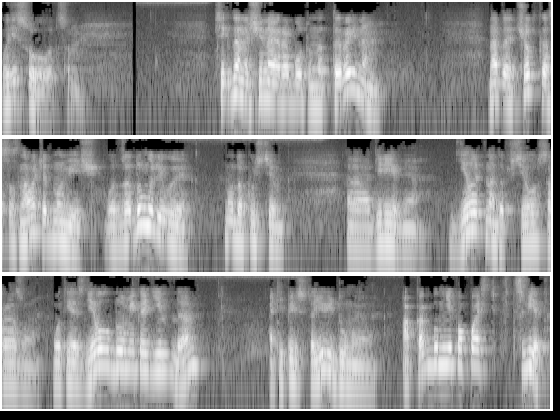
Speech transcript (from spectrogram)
вырисовываться. Всегда начиная работу над террейном, надо четко осознавать одну вещь. Вот задумали вы, ну, допустим, э, деревню, делать надо все сразу. Вот я сделал домик один, да, а теперь стою и думаю, а как бы мне попасть в цвет,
